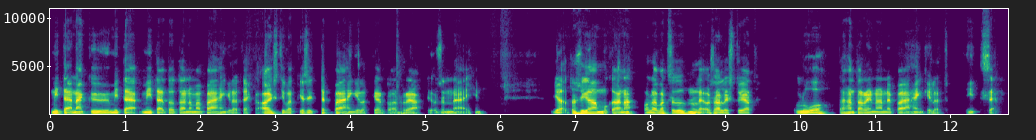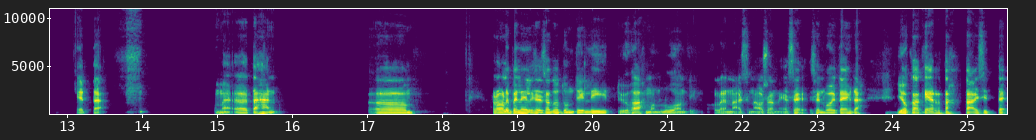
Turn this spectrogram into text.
mitä näkyy, mitä, mitä tota, nämä päähenkilöt ehkä aistivat, ja sitten päähenkilöt kertovat reaktionsa näihin. Ja tosiaan mukana olevat satutunnille osallistujat luo tähän tarinaan ne päähenkilöt itse. Että mä, ö, tähän ö, roolipelilliseen satutuntiin liittyy hahmon luonti olennaisena osana. Ja se, sen voi tehdä joka kerta, tai sitten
